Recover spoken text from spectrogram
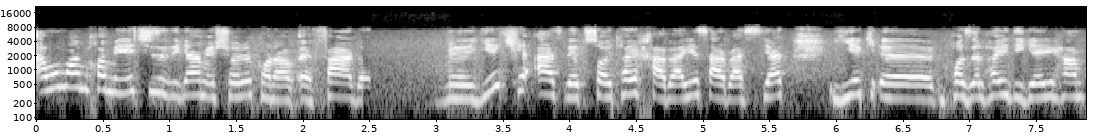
اما من می‌خوام به یه چیز دیگه هم اشاره کنم فردا. یکی از وبسایت های خبری سربستیت یک پازل های دیگری هم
